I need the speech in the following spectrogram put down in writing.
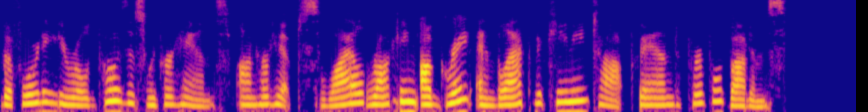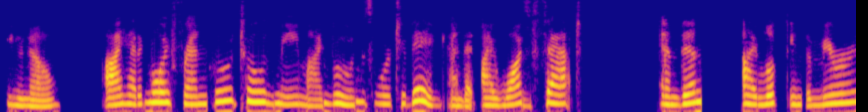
the 40-year-old poses with her hands on her hips while rocking a gray and black bikini top and purple bottoms. You know, I had a boyfriend who told me my boobs were too big and that I was fat. And then, I looked in the mirror,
